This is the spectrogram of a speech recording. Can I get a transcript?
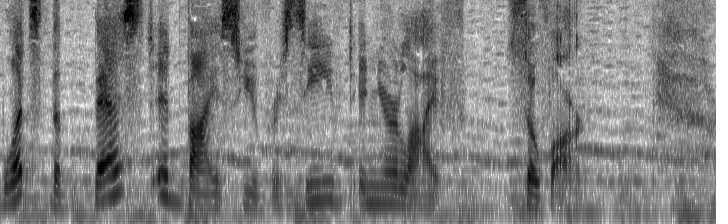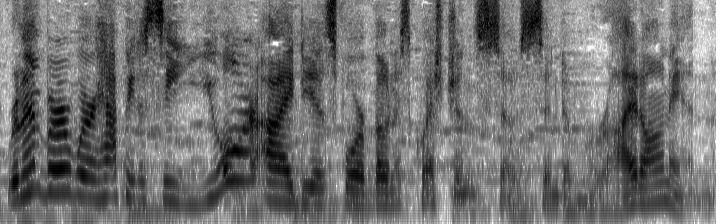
What's the best advice you've received in your life so far? Remember, we're happy to see your ideas for bonus questions, so send them right on in.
